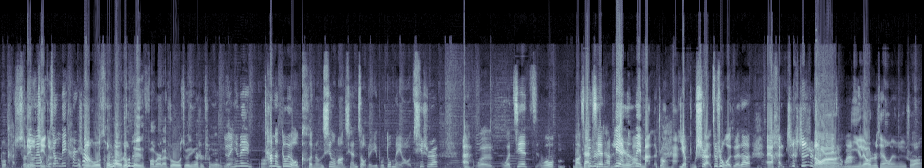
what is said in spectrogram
不是看心里有忌惮？因为互相没看呃上。不，我从老郑这方面来说，我觉得应该是纯友谊啊。对，因为啊他们都有可能性往前走这一步都没有。其实，哎，我我接我往下接他们恋人未满的状态，也不是，就是我觉得，哎呀，还真真是老说那句话。你聊之前，我先跟你说啊，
